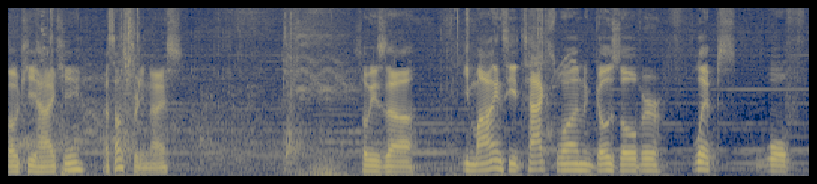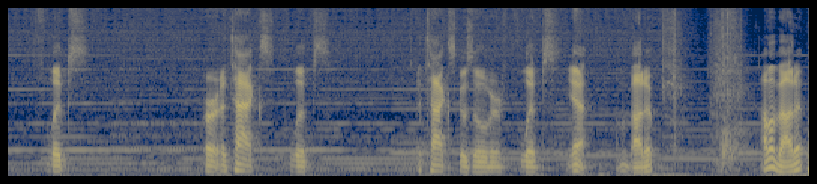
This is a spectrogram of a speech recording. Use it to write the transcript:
Low key, high key. That sounds pretty nice. So he's uh, he mines, he attacks one, goes over, flips, wolf, flips, or attacks, flips, attacks, goes over, flips. Yeah, I'm about it. I'm about it.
